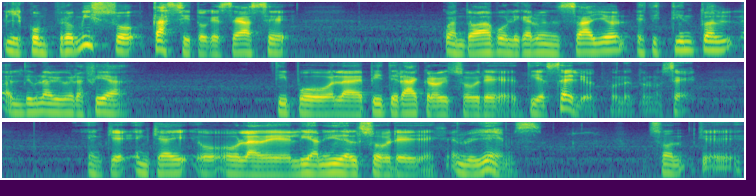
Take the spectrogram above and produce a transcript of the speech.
el compromiso tácito que se hace cuando va a publicar un ensayo es distinto al, de una biografía tipo la de Peter Ackroyd sobre T.S. Eliot, por ejemplo, no sé, en que, en que hay, o, la de Liam Needle sobre Henry James. Son que...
